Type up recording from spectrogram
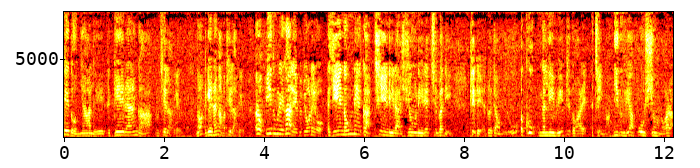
ခဲ့တော်များလေတကယ်တမ်းကမဖြစ်လာခဲ့ဘူးเนาะတကယ်တမ်းကမဖြစ်လာခဲ့ဘူးအဲ့တော့ပြည်သူတွေကလည်းမပြောနဲ့တော့အရင်နှုံးနဲ့ကချင်နေတာယွန်နေတဲ့ချင်ဘက်တွေဖြစ်တဲ့အတွက်ကြောင့်မလို့အခုငလင်ဘေးဖြစ်သွားတဲ့အချိန်မှာပြည်သူတွေကပိုယွန်သွားတာ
